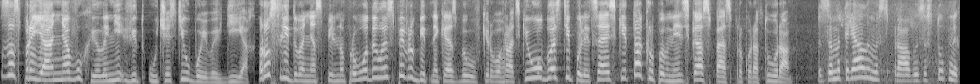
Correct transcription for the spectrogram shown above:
за сприяння в ухиленні від участі у бойових діях. Розслідування спільно проводили співробітники СБУ в Кіровоградській області, поліцейські та Кропивницька спецпрокуратура. За матеріалами справи заступник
